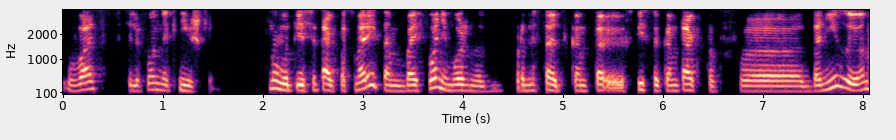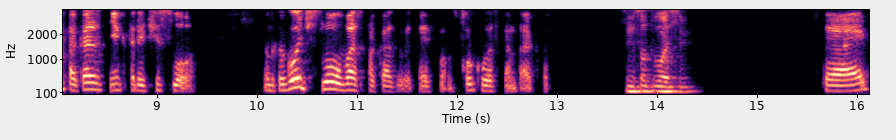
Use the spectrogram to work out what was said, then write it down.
у вас в телефонной книжке? Ну вот если так посмотреть, там в айфоне можно пролистать контак- список контактов э, до низу, и он покажет некоторое число. Вот какое число у вас показывает iPhone? Сколько у вас контактов? 708. Так.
